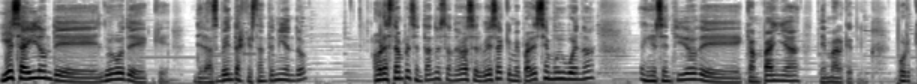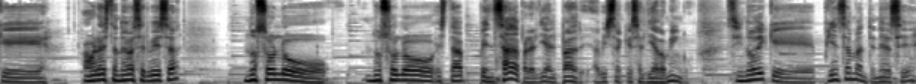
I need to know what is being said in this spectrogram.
y es ahí donde luego de que de las ventas que están teniendo, ahora están presentando esta nueva cerveza que me parece muy buena en el sentido de campaña de marketing, porque ahora esta nueva cerveza no solo no solo está pensada para el Día del Padre, avisa que es el día domingo, sino de que piensa mantenerse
